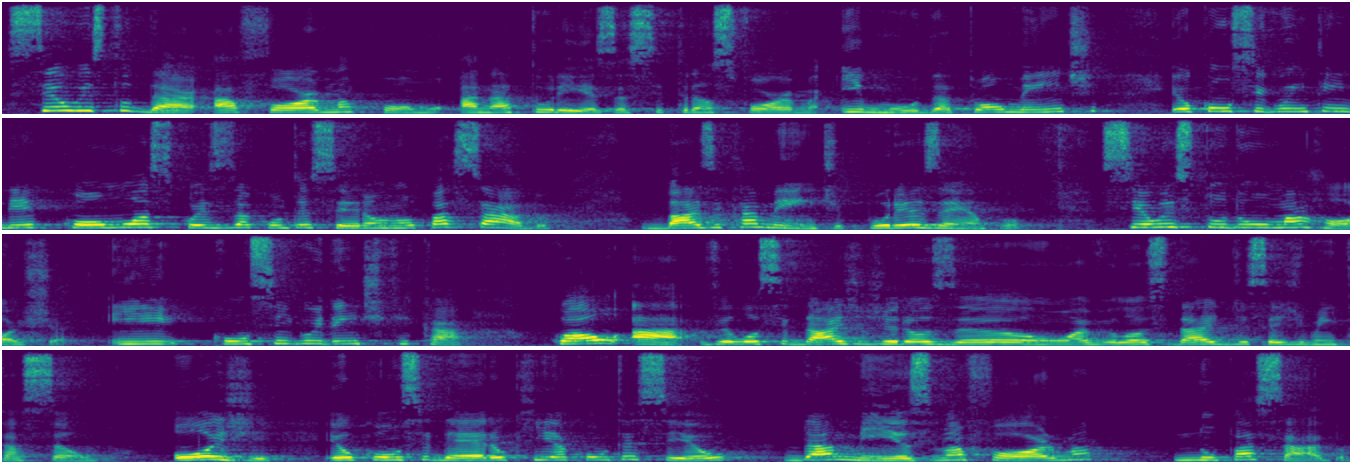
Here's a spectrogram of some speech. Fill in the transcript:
se eu estudar a forma como a natureza se transforma e muda atualmente, eu consigo entender como as coisas aconteceram no passado. Basicamente, por exemplo, se eu estudo uma rocha e consigo identificar qual a velocidade de erosão, a velocidade de sedimentação Hoje eu considero que aconteceu da mesma forma no passado.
